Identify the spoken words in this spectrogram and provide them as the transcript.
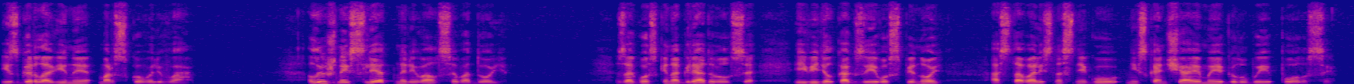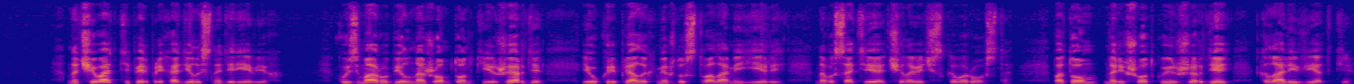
из горловины морского льва. Лыжный след наливался водой. Загоскин оглядывался и видел, как за его спиной оставались на снегу нескончаемые голубые полосы. Ночевать теперь приходилось на деревьях. Кузьма рубил ножом тонкие жерди и укреплял их между стволами елей на высоте человеческого роста. Потом на решетку из жердей клали ветки.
